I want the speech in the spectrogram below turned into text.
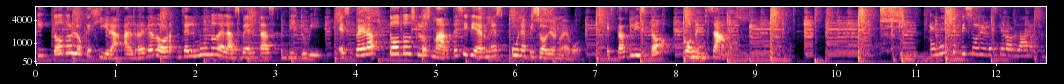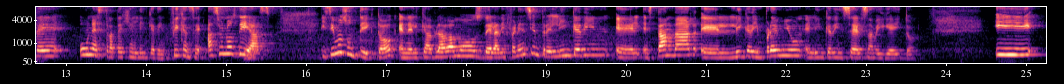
y todo lo que gira alrededor del mundo de las ventas B2B. Espera todos los martes y viernes un episodio nuevo. ¿Estás listo? Comenzamos. En este episodio les quiero hablar de una estrategia en LinkedIn. Fíjense, hace unos días Hicimos un TikTok en el que hablábamos de la diferencia entre el LinkedIn, el estándar, el LinkedIn Premium, el LinkedIn Sales Navigator. Y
